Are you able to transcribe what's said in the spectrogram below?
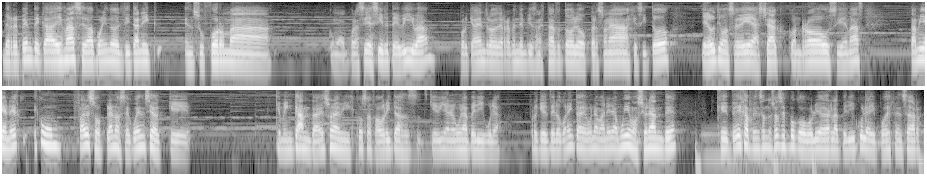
de repente cada vez más se va poniendo el Titanic en su forma, como por así decirte, viva. Porque adentro de repente empiezan a estar todos los personajes y todo. Y al último se ve a Jack con Rose y demás. También es, es como un falso plano secuencia que, que me encanta. Es una de mis cosas favoritas que vi en alguna película. Porque te lo conecta de una manera muy emocionante. Que te deja pensando. Yo hace poco volví a ver la película y podés pensar.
